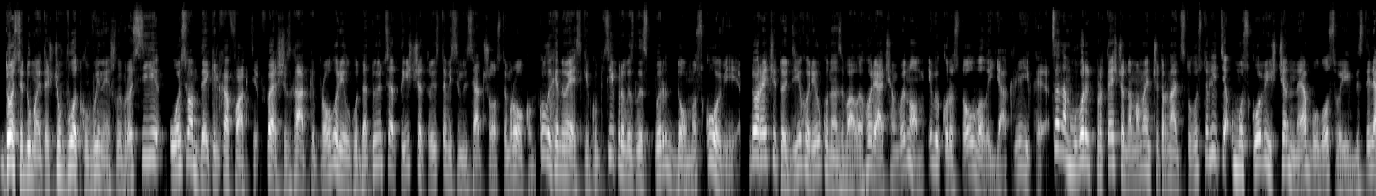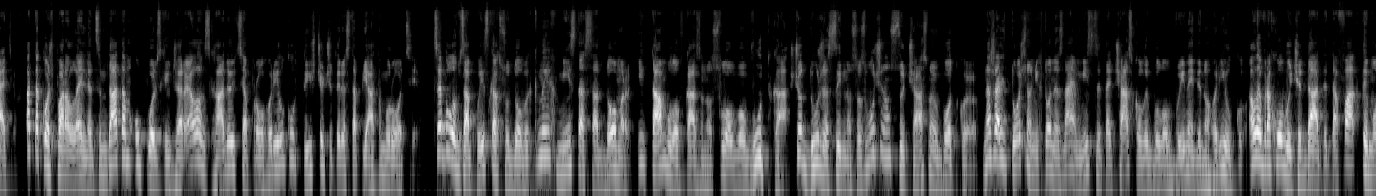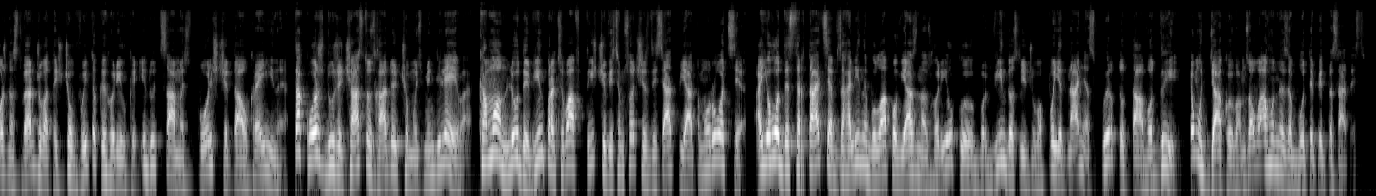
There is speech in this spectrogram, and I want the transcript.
Досі думаєте, що водку винайшли в Росії? Ось вам декілька фактів. Перші згадки про горілку датуються 1386 роком, коли генуезькі купці привезли спирт до Московії. До речі, тоді горілку називали горячим вином і використовували як ліки. Це нам говорить про те, що на момент 14 століття у Московії ще не було своїх дистилятів. А також паралельно цим датам у польських джерелах згадується про горілку в 1405 році. Це було в записках судових книг міста Садомер, і там було вказано слово вудка, що дуже сильно созвучно з сучасною водкою. На жаль, точно ніхто не знає місце та час, коли було винайдено горілку. Але враховуючи дати та факти, можна стверджувати, що витоки горілки ідуть саме з Польщі та України. Також дуже часто згадують чомусь Менділеєва. Камон, люди, він працював в 1865 році, а його дисертація взагалі не була пов'язана з горілкою, бо він досліджував поєднання спирту та води. Тому дякую вам за увагу. Не забудьте підписатись.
